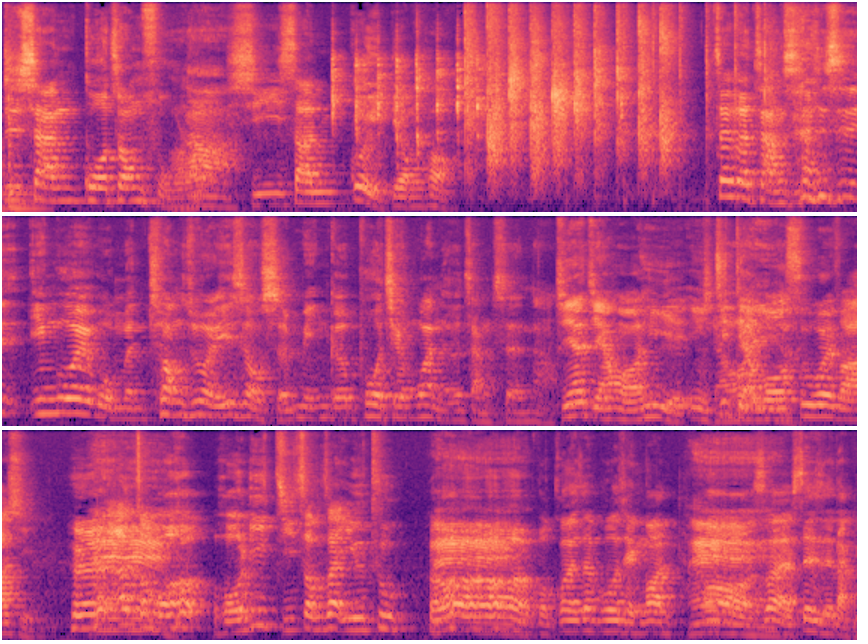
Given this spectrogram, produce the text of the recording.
西山郭宗府啦，西山贵中吼。这个掌声是因为我们创作了一首神明歌破千万而掌声啊。今天真欢喜的，因为这条魔术会发行，嘿 啊，怎么火力集中在 YouTube？嘿哦，不怪在破千万，哦，所以谢谢大家。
